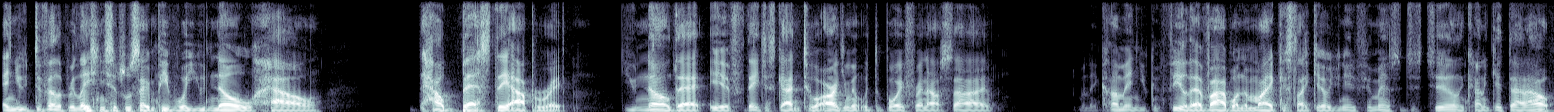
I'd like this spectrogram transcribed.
And you develop relationships with certain people where you know how how best they operate. You know that if they just got into an argument with the boyfriend outside, come in, you can feel that vibe on the mic. It's like, yo, you need a few minutes to just chill and kind of get that out.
